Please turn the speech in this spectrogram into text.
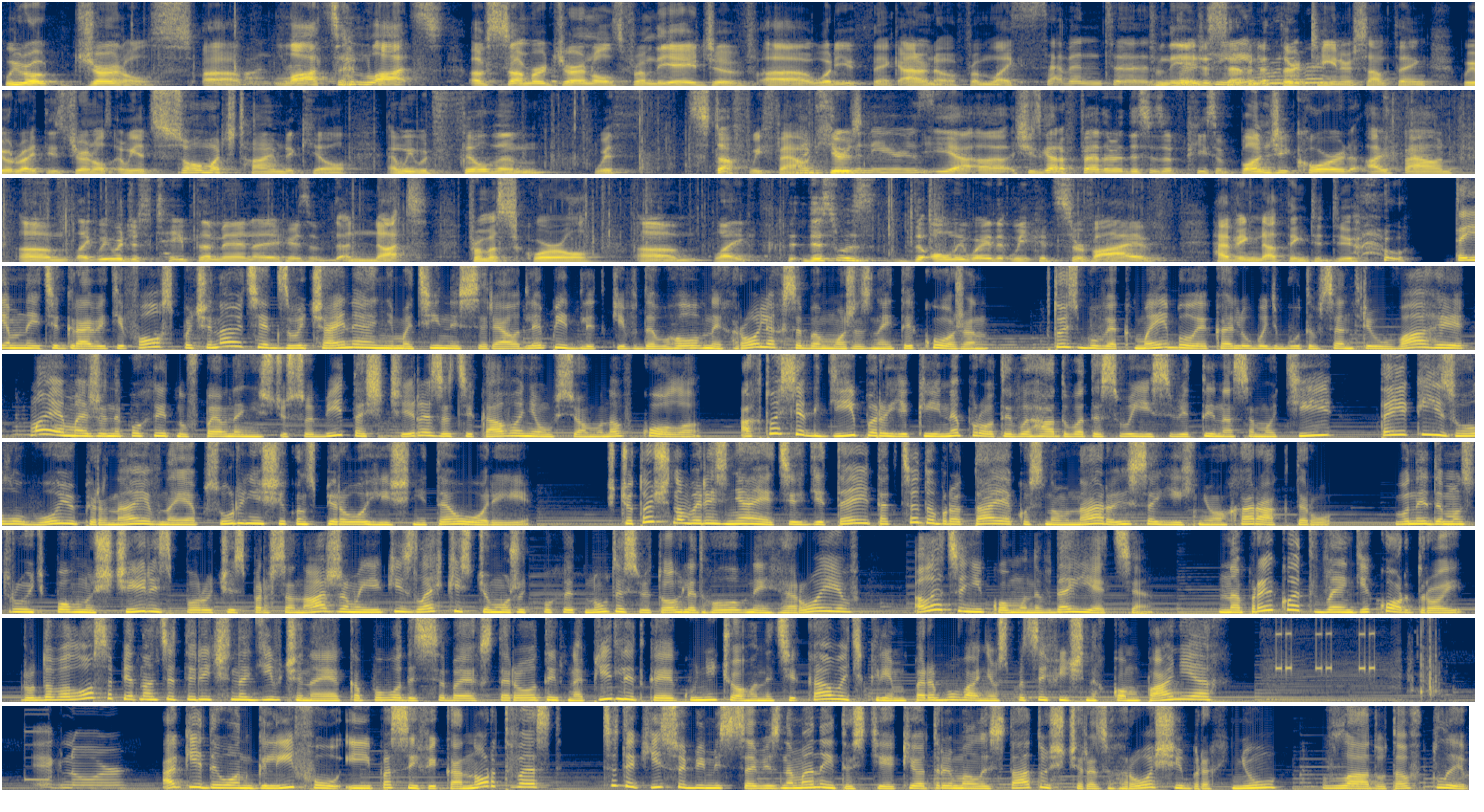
we wrote journals, uh, lots and lots of summer journals from the age of uh, what do you think? I don't know, from like Seven to from the age of seven to. 13 or something. We would write these journals, and we had so much time to kill, and we would fill them with stuff we found. Like Here's souvenirs. yeah. Uh, she's got a feather. This is a piece of bungee cord I found. Um, like we would just tape them in. Uh, here's a, a nut from a squirrel. Um, like th- this was the only way that we could survive having nothing to do. Таємниці Gravity Falls починаються як звичайний анімаційний серіал для підлітків, де в головних ролях себе може знайти кожен. Хтось був як Мейбл, яка любить бути в центрі уваги, має майже непохитну впевненість у собі та щире зацікавлення у всьому навколо. А хтось як Діпер, який не проти вигадувати свої світи на самоті, та який з головою пірнає в найабсурдніші конспірологічні теорії. Що точно вирізняє цих дітей, так це доброта як основна риса їхнього характеру. Вони демонструють повну щирість поруч із персонажами, які з легкістю можуть похитнути світогляд головних героїв, але це нікому не вдається. Наприклад, Венді Кордрой, рудоволоса 15-річна дівчина, яка поводить себе як стереотипна підлітка, яку нічого не цікавить, крім перебування в специфічних компаніях, Ignore. а Гідеон Гліфу і Пасифіка Нортвест це такі собі місцеві знаменитості, які отримали статус через гроші, брехню, владу та вплив.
